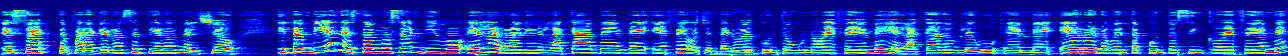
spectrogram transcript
Exacto, para que no se pierdan el show. Y también estamos en vivo en la radio, en la KBBF 89.1 FM y en la KWMR 90.5 FM.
